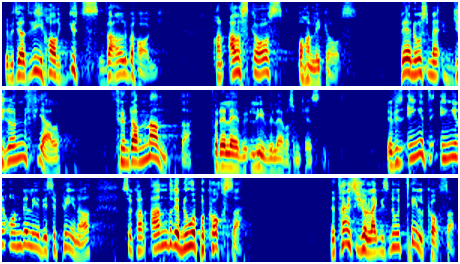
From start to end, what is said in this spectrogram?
Det betyr at vi har Guds velbehag. Han elsker oss, og han liker oss. Det er noe som er grunnfjell, fundamentet for det liv vi lever som kristen. Det fins ingen, ingen åndelige disipliner som kan endre noe på korset. Det trengs ikke å legges noe til korset.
